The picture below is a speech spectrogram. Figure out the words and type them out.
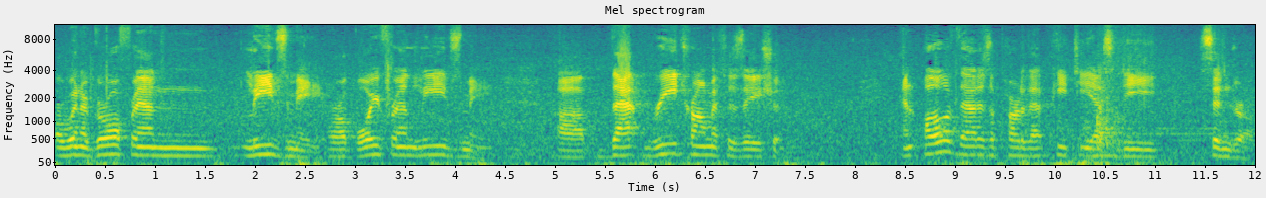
or when a girlfriend leaves me or a boyfriend leaves me uh, that re-traumatization. And all of that is a part of that ptsd syndrome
